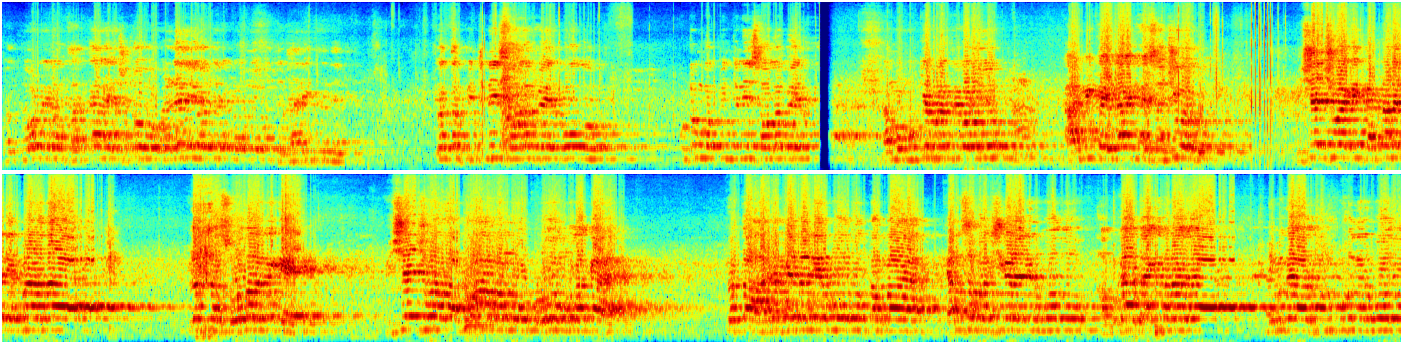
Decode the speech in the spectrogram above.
ಇವತ್ತು ನೋಡಿ, ನಮ್ಮ ಸರ್ಕಾರ ಎಷ್ಟೋ ಒಳ್ಳೆಯ ಯೋಜನೆಗಳನ್ನು ಇವತ್ತು ಜಾರಿಗೆ ತಂದೈತಿ ಇವತ್ತು ಪಿಂಚಣಿ ಸೌಲಭ್ಯ ಇರ್ಬೋದು, ಕುಟುಂಬ ಪಿಂಚಣಿ ಸೌಲಭ್ಯ ಇರ್ಬೋದು. ನಮ್ಮ ಮುಖ್ಯಮಂತ್ರಿಗಳು, ಕಾರ್ಮಿಕ ಇಲಾಖೆ ಸಚಿವರು, ವಿಶೇಷವಾಗಿ ಕಟ್ಟಡ ನಿರ್ಮಾಣದ ವಿರುದ್ಧ ಸೋದರರಿಗೆ ವಿಶೇಷವಾದ ಅನುಭವವನ್ನು ಕೊಡುವ ಮೂಲಕ ಇವತ್ತು ಆರೋಗ್ಯದಲ್ಲಿರ್ಬೋದು, ತಮ್ಮ ಕೆಲಸ ಪಕ್ಷಿಗಳಲ್ಲಿರ್ಬೋದು, ಅಪಘಾತ ಆಗಿದಾಗ ನಿಮಗೆ ದುಡ್ಡು ಕೊಡೋದಿರ್ಬೋದು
